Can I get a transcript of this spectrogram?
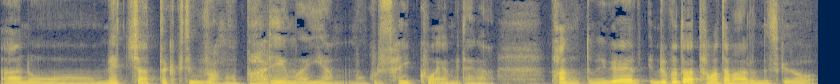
あのー、めっちゃあったかくて、うわ、もうバリうまいやん。もうこれ最高やん、みたいな。パンと巡れることはたまたまあるんですけど、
